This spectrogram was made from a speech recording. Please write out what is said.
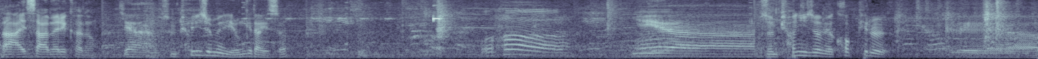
나 아이스 아메리카노. 야 무슨 편의점에 이런 게 다 있어? 어허. 이야 무슨 편의점에 커피를. 이야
